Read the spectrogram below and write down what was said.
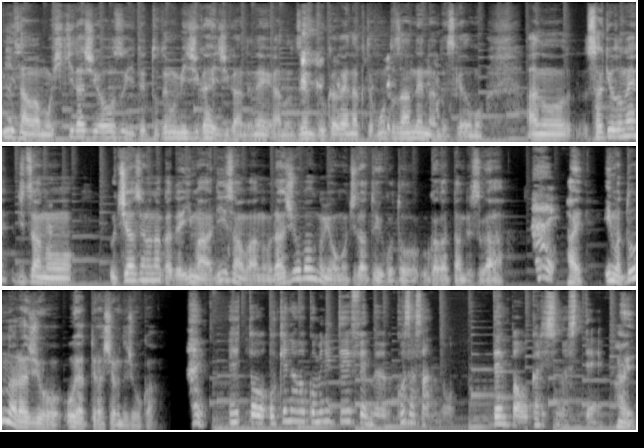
B さんはもう引き出しが多すぎてとても短い時間でねあの全部伺えなくて本当残念なんですけどもあの先ほどね実はあの打ち合わせの中で今リーさんはあのラジオ番組をお持ちだということを伺ったんですがはい。はい。今どんなラジオをやってらっしゃるんでしょうか？はい。えっ、と沖縄コミュニティ FM コザさんの電波をお借りしまして、はい。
